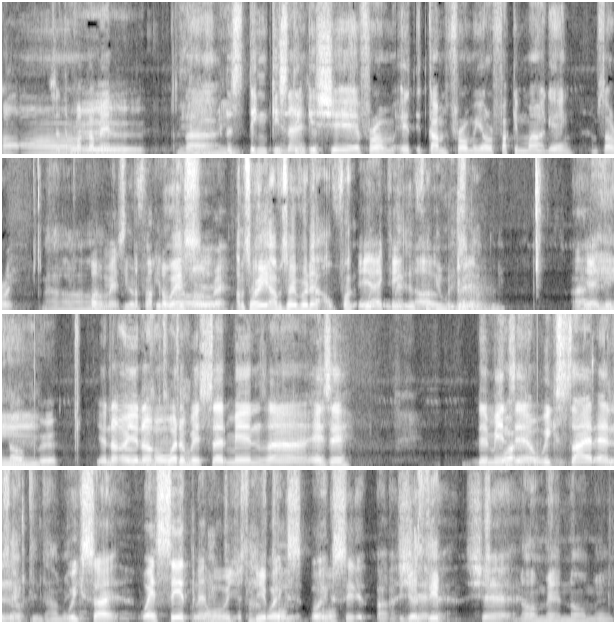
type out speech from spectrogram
Oh, Shut the fuck up, man. Yeah, Uh, man. the stinky, Nice. stinky shit from it. It comes from your fucking mouth, gang. I'm sorry. Oh, Fuck, man, you're shut the fuck fucking up, west. bro, bro. I'm sorry. I'm sorry for that. Oh, fuck. Yeah, I wait, think wait, so, fucking west. bro. Huh? Yeah, get out, Man. bro. You know, you know what the get west side means, uh, Ese? That means What? uh, weak side and acting time, man. Weak side. west seat, man. Come on, we just dip. wait, Come Weak, on. weak seat. Ah, You just dip? Shit. No, man. No, man.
